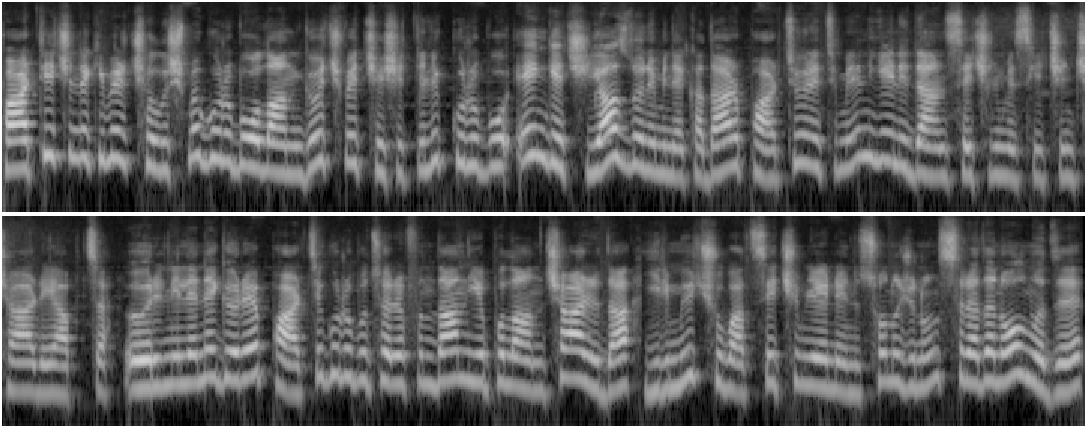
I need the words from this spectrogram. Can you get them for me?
Parti içindeki bir çalışma grubu olan Göç ve Çeşitlilik grubu en geç yaz dönemine kadar parti yönetiminin yeniden seçilmesi için çağrı yaptı. Öğrenilene göre parti grubu tarafından yapılan çağrıda 23 Şubat seçimlerinin sonucunun sıradan olmadığı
